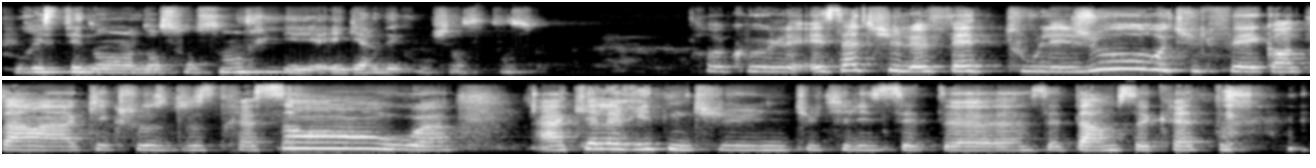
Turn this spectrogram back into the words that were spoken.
pour rester dans, son centre et, garder confiance en soi. Trop cool. Et ça, tu le fais tous les jours ou tu le fais quand tu as quelque chose de stressant ou à quel rythme tu, tu utilises cette, cette arme secrète?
